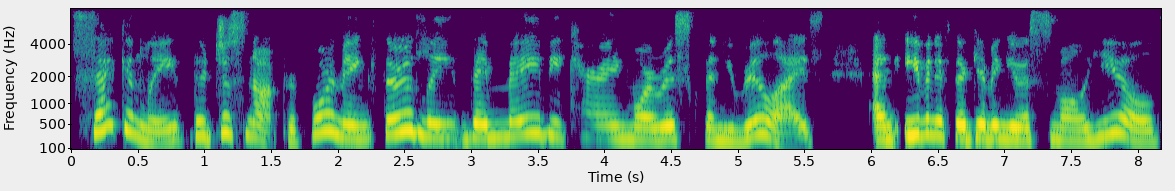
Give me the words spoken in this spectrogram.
Secondly, they're just not performing. Thirdly, they may be carrying more risk than you realize. And even if they're giving you a small yield,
